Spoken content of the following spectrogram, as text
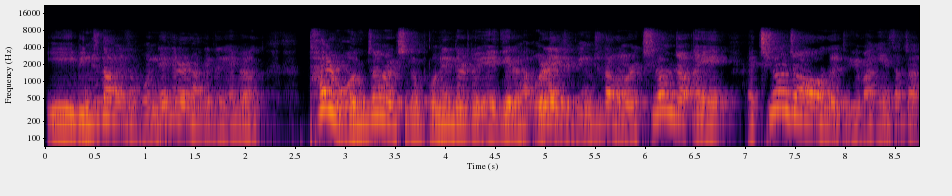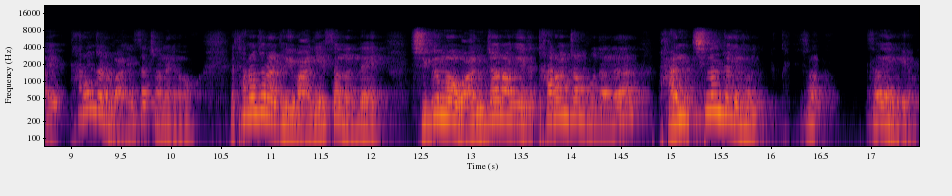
이 민주당에서 뭔 얘기를 하게 되냐면 탈원전을 지금 본인들도 얘기를 하, 원래 이제 민주당은 원래 친원전 아니 친원전을 되게 많이 했었잖아요. 탈원전을 많이 했었잖아요. 탈원전을 되게 많이 했었는데 지금은 완전하게 이제 탈원전보다는 반친원적인 성, 성, 성향이에요.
